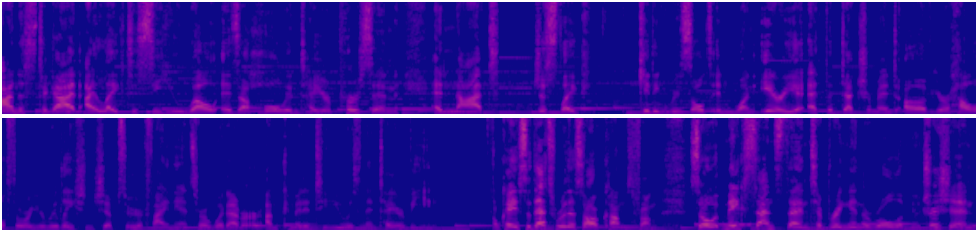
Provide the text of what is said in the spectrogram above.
honest to God, I like to see you well as a whole entire person and not just like getting results in one area at the detriment of your health or your relationships or your finance or whatever. I'm committed to you as an entire being. Okay, so that's where this all comes from. So it makes sense then to bring in the role of nutrition.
